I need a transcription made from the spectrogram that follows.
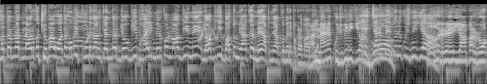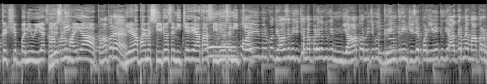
खतरनाक लेवल को छुपा हुआ था वो भी कूड़ेदान के अंदर जो कि भाई मेरे को लॉगी ने लॉगी की बातों में आकर मैं अपने आप को मैंने पकड़वा दिया। मैंने कुछ भी नहीं किया और वो- तूने कुछ नहीं किया। और यहाँ पर रॉकेट शिप बनी हुई है। कहाँ पर भाई आप? कहाँ पर है? ये रहा भाई मैं सीढ़ियों से नीचे गया था सीढ़ियों से नीचे। भाई मेरे को ध्यान से नीचे चलना पड़ेगा क्योंकि यहाँ पर नीचे कुछ ग्रीन ग्रीन चीज़ें पड़ी हुई हैं क्योंकि अगर मैं वहाँ पर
